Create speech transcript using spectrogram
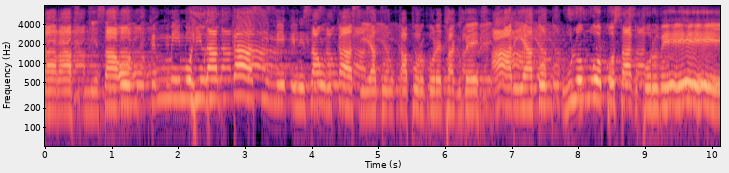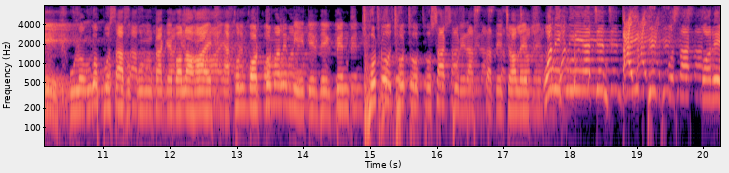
কারা? নিসাউন মহিলা কাসি মেয়ে নিসাউন কাসিয়াতুন কাপড় পরে থাকবে আর ইয়াতুন উলঙ্গ পোশাক পরবে। উলঙ্গ পোশাক কোনটাকে বলা হয়? এখন বর্তমানে মেয়েদের দেখবেন ছোট ছোট পোশাক পরে রাস্তাতে চলেন। অনেক মেয়ে আছেন টাইট ফিট পোশাক পরে।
